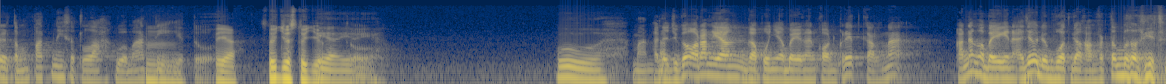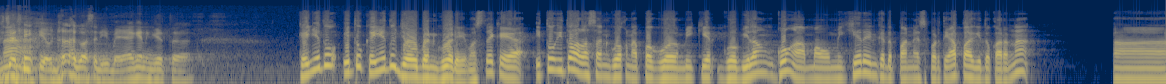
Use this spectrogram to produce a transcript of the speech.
ada tempat nih setelah gue mati Hmm. gitu. Iya, setuju setuju. Iya iya iya. Uh, mantap. Ada juga orang yang nggak punya bayangan konkret karena karena ngebayangin aja udah buat gak comfortable gitu. Nah. Jadi ya udahlah gak usah dibayangin gitu. Kayaknya tuh itu kayaknya tuh jawaban gue deh. Maksudnya kayak itu itu alasan gue kenapa gue mikir gue bilang gue nggak mau mikirin ke depannya seperti apa gitu karena eh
